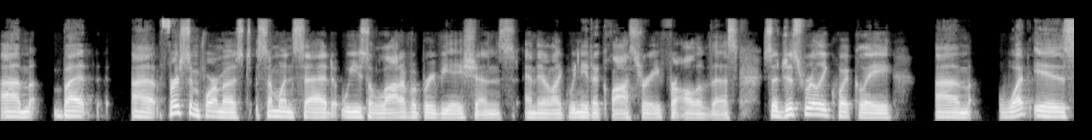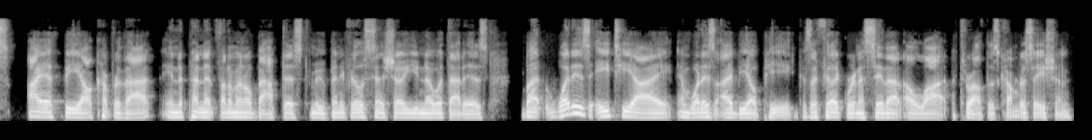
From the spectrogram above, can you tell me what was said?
Um, but uh, first and foremost, someone said we used a lot of abbreviations, and they're like, we need a glossary for all of this. So just really quickly, um, what is IFB? I'll cover that. Independent Fundamental Baptist Movement. If you're listening to the show, you know what that is. But what is ATI and what is IBLP? Because I feel like we're going to say that a lot throughout this conversation.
